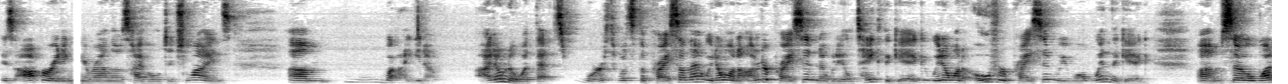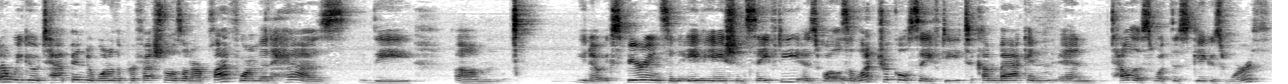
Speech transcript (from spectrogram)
is operating around those high voltage lines. Um, well, you know, I don't know what that's worth. What's the price on that? We don't want to underprice it. Nobody will take the gig. We don't want to overprice it. We won't win the gig. Um, so why don't we go tap into one of the professionals on our platform that has the um, you know experience in aviation safety as well as electrical safety to come back and and tell us what this gig is worth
